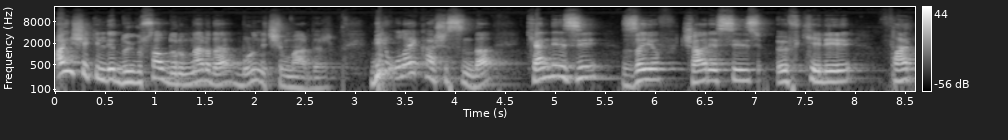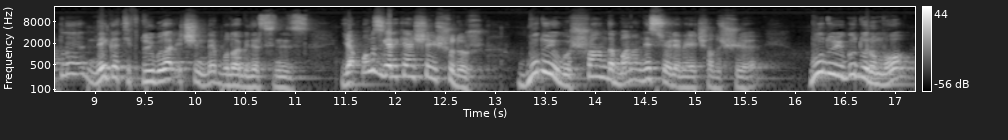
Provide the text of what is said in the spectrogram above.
Aynı şekilde duygusal durumlar da bunun için vardır. Bir olay karşısında kendinizi zayıf, çaresiz, öfkeli, farklı negatif duygular içinde bulabilirsiniz. Yapmamız gereken şey şudur. Bu duygu şu anda bana ne söylemeye çalışıyor? Bu duygu durumu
